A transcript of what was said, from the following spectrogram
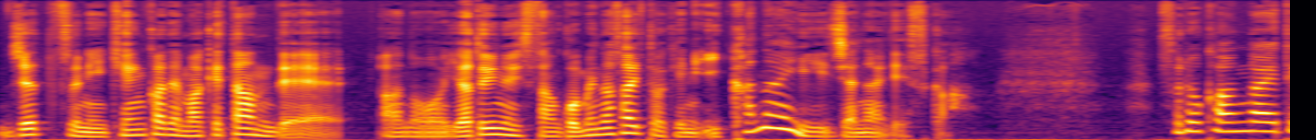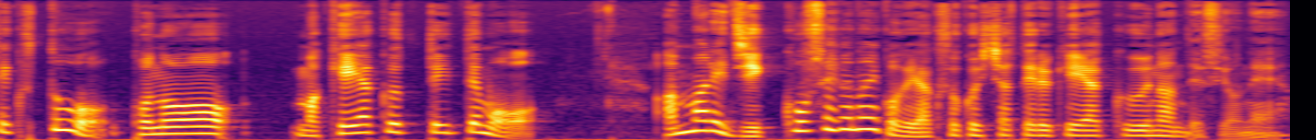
ジェッツに喧嘩で負けたんであの雇い主さんごめんなさいってわけにいかないじゃないですか。それを考えていくとこの、まあ、契約って言ってもあんまり実効性がないことを約束しちゃってる契約なんですよね。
